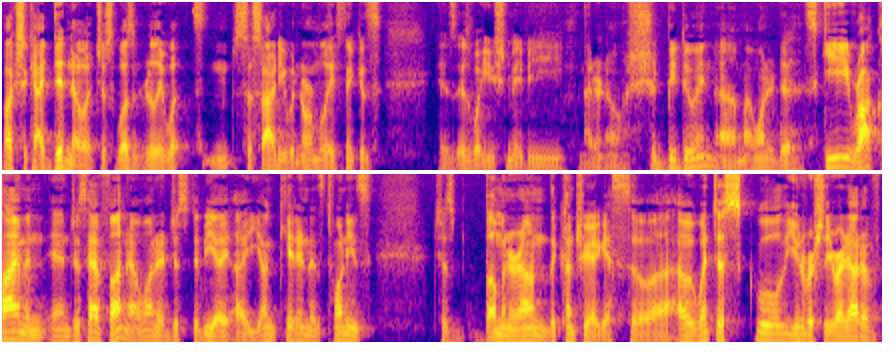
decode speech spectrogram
Well, actually, I did know it, just wasn't really what society would normally think is is, is what you should maybe I don't know should be doing. Um, I wanted to ski, rock climb, and and just have fun. I wanted just to be a, a young kid in his twenties, just bumming around the country, I guess. So uh, I went to school, university, right out of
